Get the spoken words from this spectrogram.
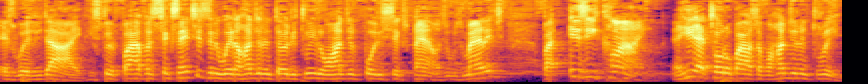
is where he died. He stood five foot six inches and he weighed 133 to 146 pounds. He was managed by Izzy Klein. And he had total bouts of 103,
